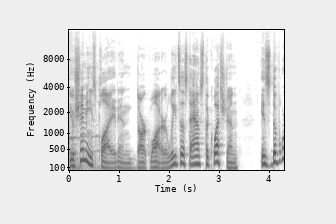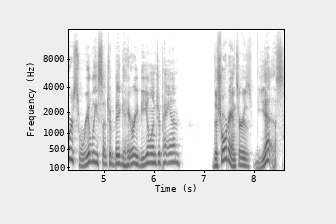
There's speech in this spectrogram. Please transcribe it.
Yoshimi's plight in Dark Water leads us to ask the question Is divorce really such a big, hairy deal in Japan? The short answer is yes.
